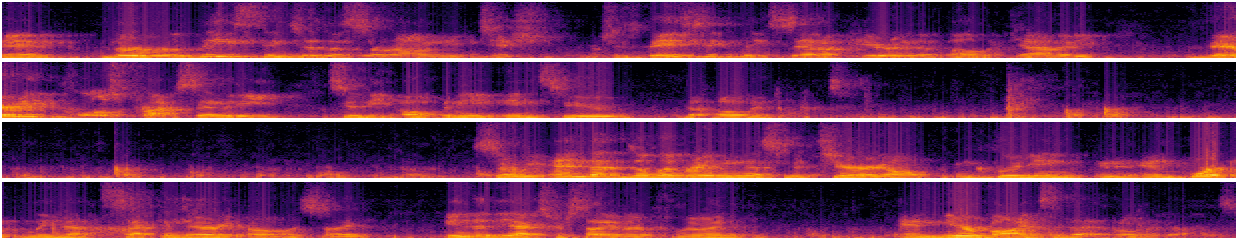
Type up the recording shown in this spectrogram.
and they're released into the surrounding tissue, which is basically set up here in the pelvic cavity, very close proximity to the opening into the oviduct. So we end up delivering this material, including, importantly, that secondary oocyte, into the extracellular fluid and nearby to that oviduct.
